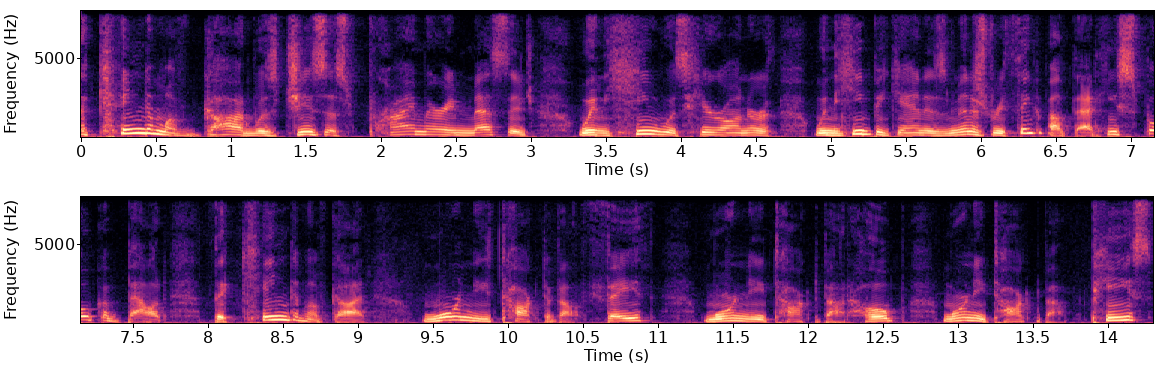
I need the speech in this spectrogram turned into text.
The kingdom of God was Jesus' primary message when he was here on earth, when he began his ministry. Think about that. He spoke about the kingdom of God more than he talked about faith, more than he talked about hope, more than he talked about peace,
